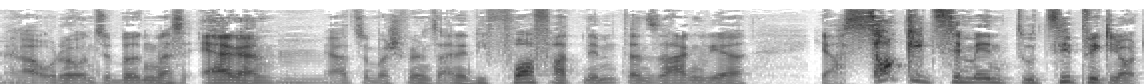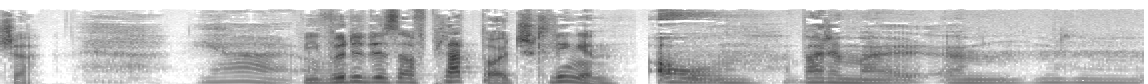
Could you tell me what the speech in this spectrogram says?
ja, oder uns über irgendwas ärgern, mhm. ja, zum Beispiel wenn uns einer die Vorfahrt nimmt, dann sagen wir, ja, Sockelzement, du Zipfelglotscher. Ja. Wie oh. würde das auf Plattdeutsch klingen? Oh, warte mal. Ähm,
